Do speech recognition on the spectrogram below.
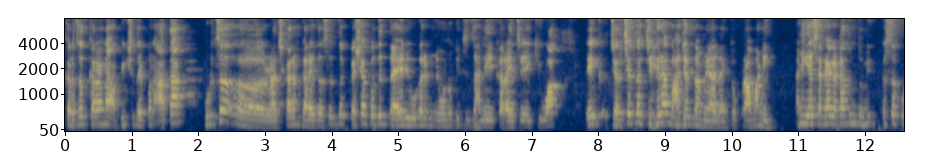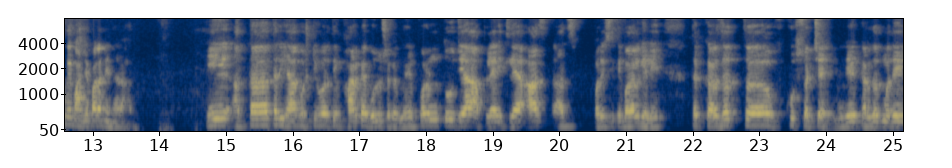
कर्जतकरांना अपेक्षित आहे. पण आता पुढचं राजकारण करायचं असेल तर कशा पद्धतीत तयारी वगैरे निवडणुकीची झाली करायचे किंवा एक चर्चेतला चेहरा भाजपला मिळाला तो प्रामाणिक आणि या सगळ्या गटातून तुम्ही कसं पुढे भाजपाला नेणार आहात? हे आत्ता तरी ह्या गोष्टीवरती फार काही बोलू शकत नाही परंतु ज्या आपल्या इथल्या आज आज परिस्थिती बघायला गेली तर कर्जत खूप स्वच्छ आहे. म्हणजे कर्जतमध्ये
